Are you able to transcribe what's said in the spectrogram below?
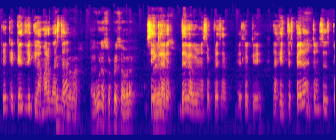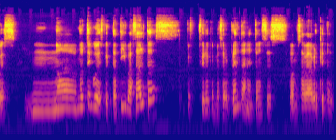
Creo que Kendrick Lamar va a estar. Lamar. ¿Alguna sorpresa habrá? Sí, claro, debe haber una sorpresa, es lo que la gente espera, entonces pues no, no tengo expectativas altas, prefiero que me sorprendan, entonces vamos a ver a ver qué tal.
